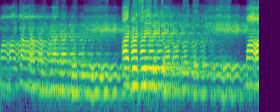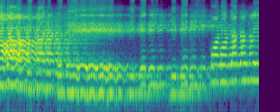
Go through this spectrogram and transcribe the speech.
মায়া মিনার কোলে আর সের চন্দ্র দোলে মায়া মিনার কোলে মেরি মেরি পর্দা তুলে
